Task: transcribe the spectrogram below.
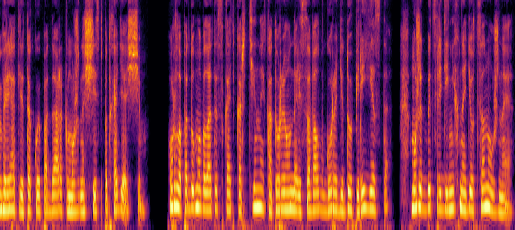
Вряд ли такой подарок можно счесть подходящим. Орла подумывала отыскать картины, которые он нарисовал в городе до переезда. Может быть, среди них найдется нужное.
